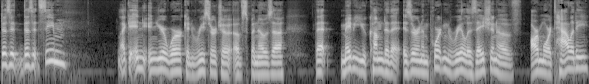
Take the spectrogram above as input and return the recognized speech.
does it does it seem like in in your work and research of, of Spinoza that maybe you come to that is there an important realization of our mortality,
